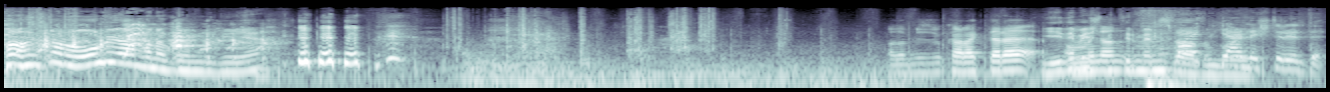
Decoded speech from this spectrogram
Kanka ne oluyor amına koyayım bugün ya? Oğlum biz bu karaktere 7-5 dominant- bitirmemiz lazım burayı. yerleştirildi.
